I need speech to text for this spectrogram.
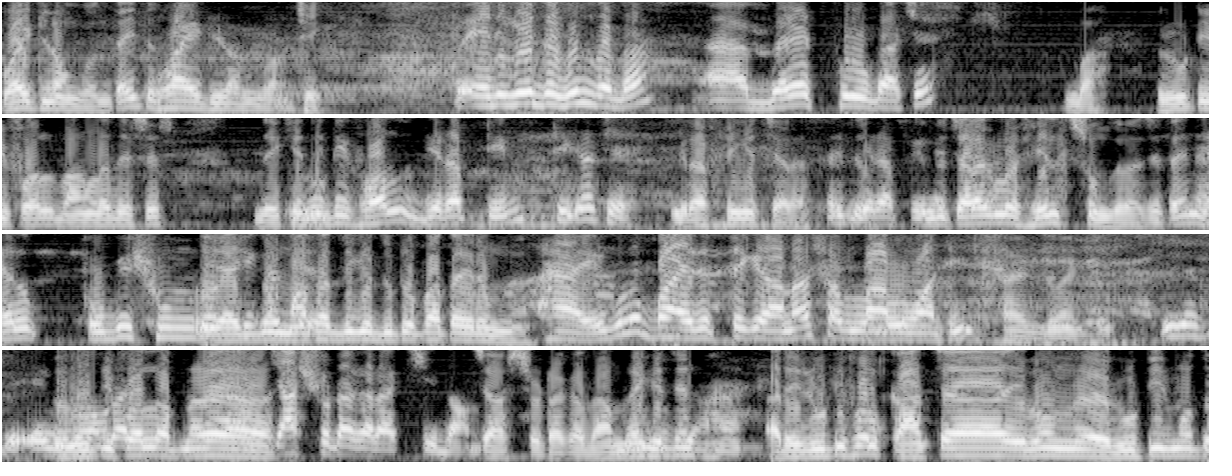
হোয়াইট লঙ্গন তাই তো? White longan. ঠিক। তো এদিকে দেখুন দাদা ব্রেড ফ্রুট আছে। বাহ রুটি ফল বাংলাদেশের। দেখে রুটি ফল গেরাপটিন ঠিক আছে? গ্রাফটিং এর চারা তাই তো? কিন্তু চারাগুলো হেলথ সুন্দর আছে তাই না? হেলথ খুবই সুন্দর একদম মাথার দিকে দুটো পাতা এরম না? হ্যাঁ এগুলো বাইরের থেকে আনা সব লাল মাটি। একদম একদম। ঠিক আছে? এগুলো রুটি ফল আপনারা চারশো টাকা রাখছি দাম। চারশো টাকা দাম রেখেছেন। হ্যাঁ। আর এই রুটি ফল কাঁচা এবং রুটির মতো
